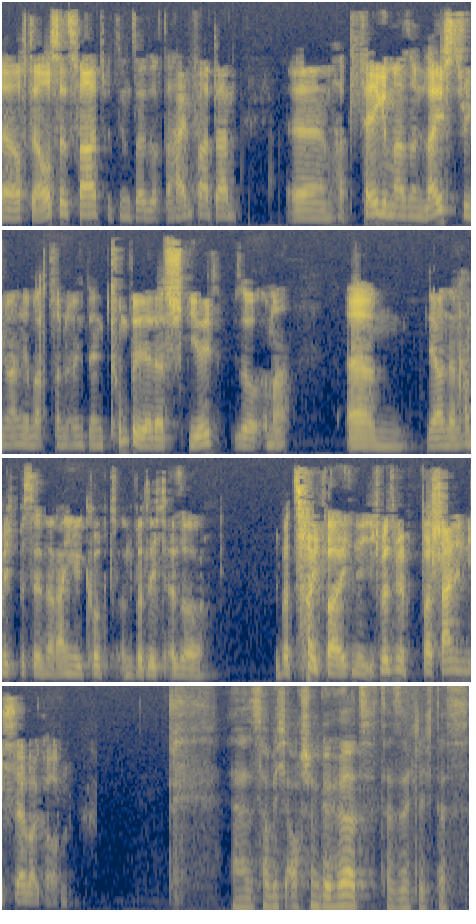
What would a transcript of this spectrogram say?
äh, auf der Auswärtsfahrt, beziehungsweise auf der Heimfahrt dann, ähm, hat Felge mal so einen Livestream angemacht von irgendeinem Kumpel, der das spielt, wie so auch immer. Ähm, ja, und dann habe ich ein bisschen da reingeguckt und wirklich, also, überzeugt war ich nicht. Ich würde es mir wahrscheinlich nicht selber kaufen. Ja, das habe ich auch schon gehört, tatsächlich. Das,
